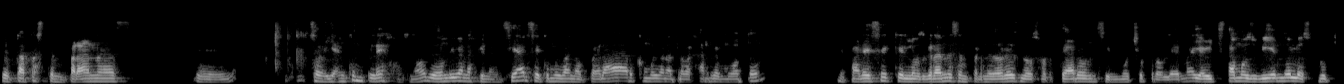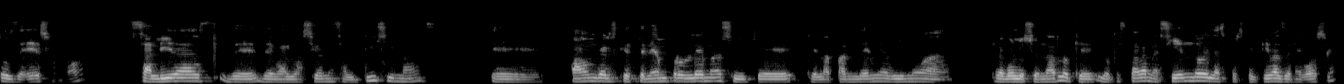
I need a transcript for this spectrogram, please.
de etapas tempranas eh, se veían complejos, ¿no? De dónde iban a financiarse, cómo iban a operar, cómo iban a trabajar remoto. Me parece que los grandes emprendedores lo sortearon sin mucho problema y ahorita estamos viendo los frutos de eso, ¿no? Salidas de, de evaluaciones altísimas, eh, founders que tenían problemas y que, que la pandemia vino a, revolucionar lo que, lo que estaban haciendo y las perspectivas de negocio.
